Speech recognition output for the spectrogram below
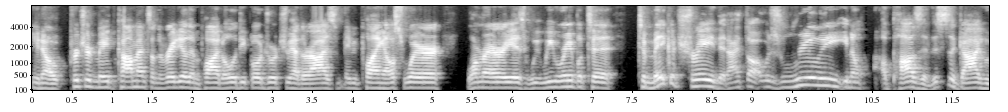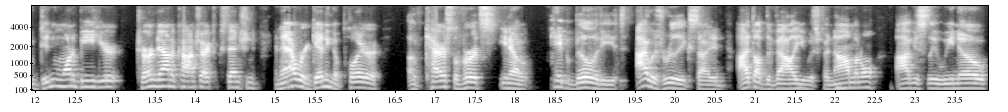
You know, Pritchard made comments on the radio that implied Oladipo, George, you had their eyes maybe playing elsewhere, warmer areas. We we were able to to make a trade that I thought was really, you know, a positive. This is a guy who didn't want to be here, turned down a contract extension, and now we're getting a player of Caris LeVert's, you know, capabilities. I was really excited. I thought the value was phenomenal. Obviously, we know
